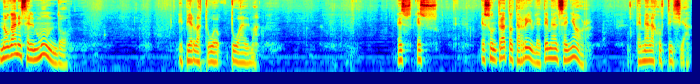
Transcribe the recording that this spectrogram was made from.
No ganes el mundo y pierdas tu, tu alma. Es, es, es un trato terrible. Teme al Señor, teme a la justicia.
